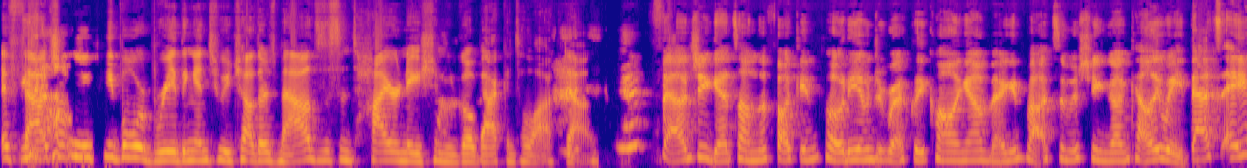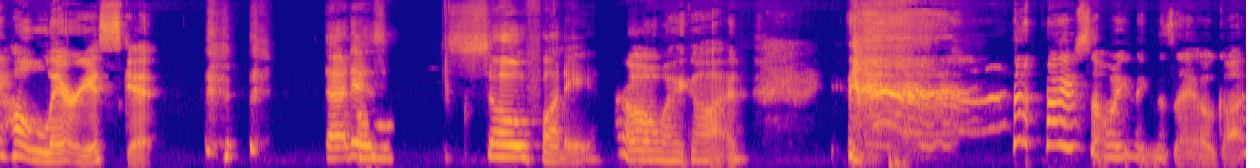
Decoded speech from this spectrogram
If Fauci people were breathing into each other's mouths, this entire nation would go back into lockdown. Fauci gets on the fucking podium directly calling out Megan Fox and Machine Gun Kelly. Wait, that's a hilarious skit. that is oh. so funny. Oh my God. I have so many things to say. Oh God.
